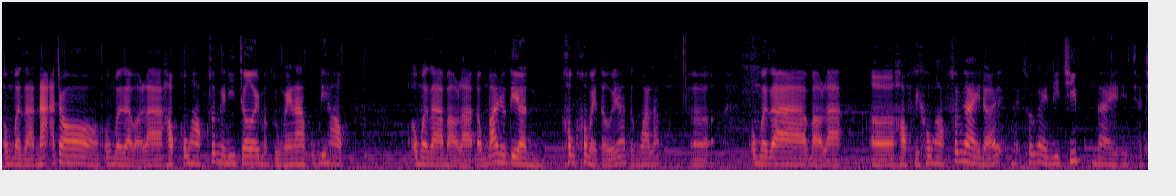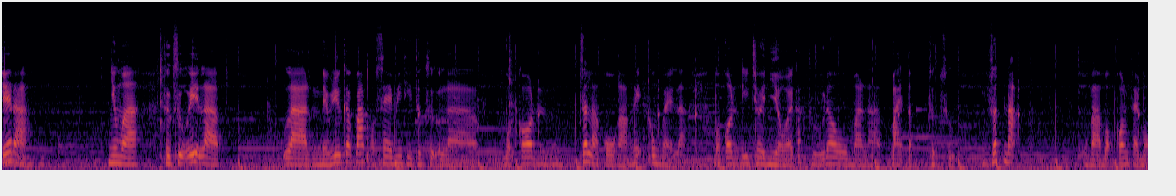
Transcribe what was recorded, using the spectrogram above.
Ông bà già nã cho ông bà già bảo là học không học suốt ngày đi chơi mặc dù ngày nào cũng đi học. Ông bà già bảo là đóng bao nhiêu tiền? Không không phải tới nhá tớ ngoan lắm. Ờ, ông bà già bảo là ờ, học thì không học suốt ngày đấy suốt ngày đi chip này thì chả chết à. Nhưng mà thực sự ý là là nếu như các bác có xem ý, thì thực sự là bọn con rất là cố gắng ấy, không phải là bọn con đi chơi nhiều hay các thứ đâu, mà là bài tập thực sự rất nặng. Và bọn con phải bỏ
